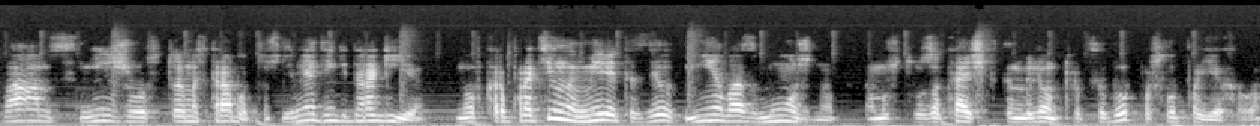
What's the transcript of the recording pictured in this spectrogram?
вам снижу стоимость работы, потому что для меня деньги дорогие. Но в корпоративном мире это сделать невозможно, потому что у заказчика там миллион процедур пошло-поехало.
